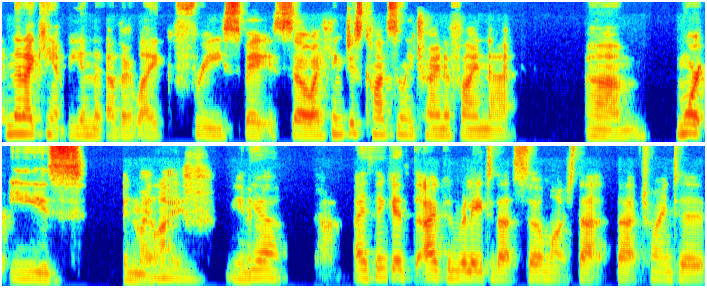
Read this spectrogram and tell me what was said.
and then I can't be in the other like free space. So I think just constantly trying to find that um more ease in my mm-hmm. life, you know. Yeah. I think it I can relate to that so much that that trying to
